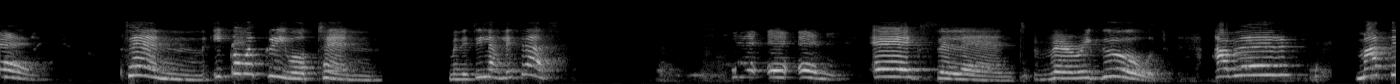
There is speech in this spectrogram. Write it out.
Ten. Ten. ¿Y cómo escribo ten? ¿Me decís las letras? E-E-N. Excellent. Very good. A ver, Mate,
